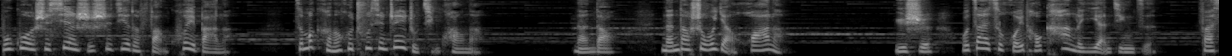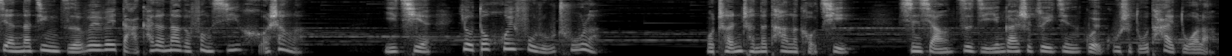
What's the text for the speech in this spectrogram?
不过是现实世界的反馈罢了，怎么可能会出现这种情况呢？难道难道是我眼花了？于是我再次回头看了一眼镜子，发现那镜子微微打开的那个缝隙合上了，一切又都恢复如初了。我沉沉地叹了口气，心想自己应该是最近鬼故事读太多了，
